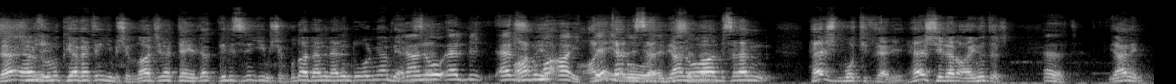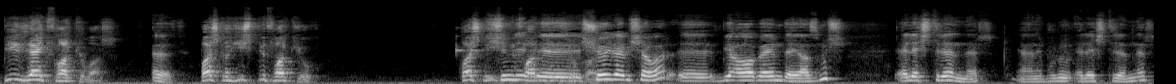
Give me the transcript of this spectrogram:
Ben Erzurum'un kıyafetini giymişim. Lacivet değil de grisini giymişim. Bu da benim elimde olmayan bir elbise. Yani o elbi, Erzurum'a ait ait değil mi o elbiseler. elbiseler? Yani o elbiselerin her motifleri, her şeyler aynıdır. Evet. Yani bir renk farkı var. Evet. Başka hiçbir fark yok. Başka hiçbir Şimdi farkımız e, yok. abi. şöyle bir şey var. E, bir ağabeyim de yazmış. Eleştirenler yani bunu eleştirenler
